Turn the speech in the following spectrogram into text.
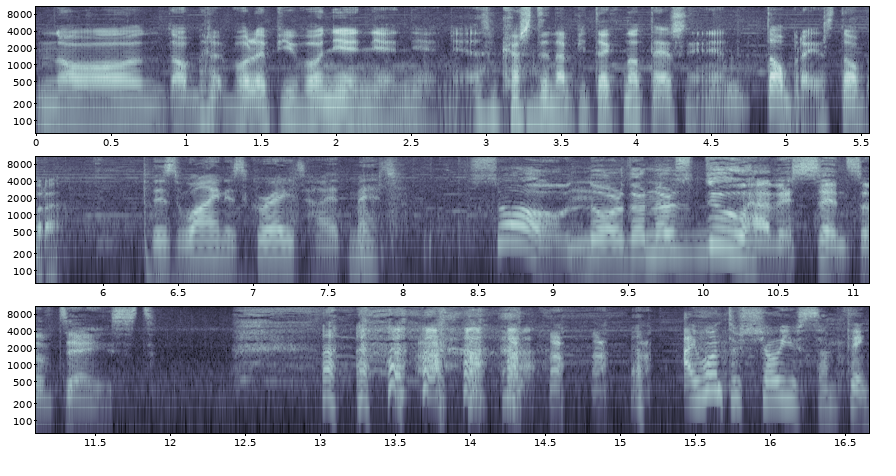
No, dobre, wolę piwo. Nie, nie, nie, nie. Każdy napitek, no też nie, nie. Dobre jest, dobre. This wine is great, I admit. So, Northerners do have a sense of taste. I want to show you something.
